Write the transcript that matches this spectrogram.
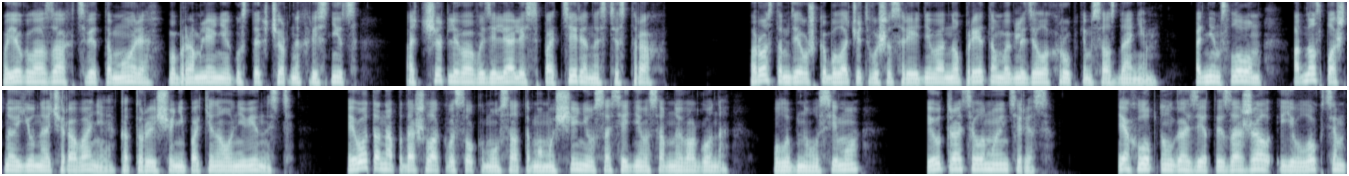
в ее глазах цвета моря, в обрамлении густых черных ресниц, отчетливо выделялись потерянность и страх. Ростом девушка была чуть выше среднего, но при этом выглядела хрупким созданием. Одним словом, одно сплошное юное очарование, которое еще не покинуло невинность. И вот она подошла к высокому усатому мужчине у соседнего со мной вагона, улыбнулась ему и утратила мой интерес. Я хлопнул газетой, зажал ее локтем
